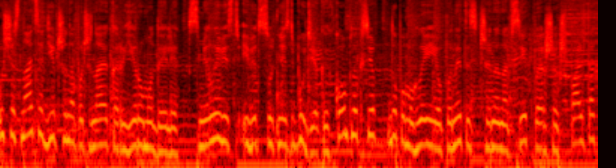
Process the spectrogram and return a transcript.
У 16 дівчина починає кар'єру моделі. Сміливість і відсутність будь-яких комплексів допомогли їй опинитись чи не на всіх перших шпальтах,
